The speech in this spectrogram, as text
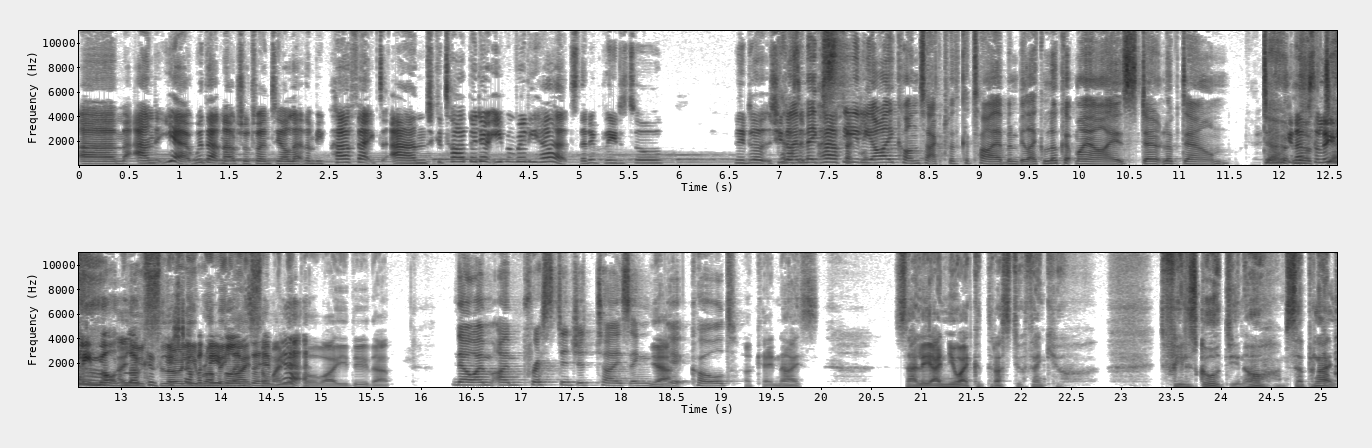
Um, and yeah, with that natural 20, I'll let them be perfect. And Kataya, they don't even really hurt. They don't bleed at all. They do, she Can does I it make perfectly. steely eye contact with Katayab and be like, look at my eyes, don't look down. Don't You can look absolutely down. not Are look you as you slowly shove a rubbing needle ice into on him. my Yeah. nipple while you do that? No, I'm I'm prestidigitizing Yeah. it cold. Okay, nice. Sally, I knew I could trust you. Thank you. It feels good, you know? I'm surprised.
